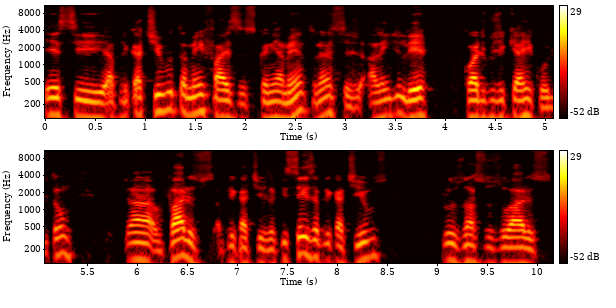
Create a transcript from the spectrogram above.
Esse aplicativo também faz escaneamento, né? Ou seja, além de ler códigos de QR Code. Então, vários aplicativos aqui, seis aplicativos para os nossos usuários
